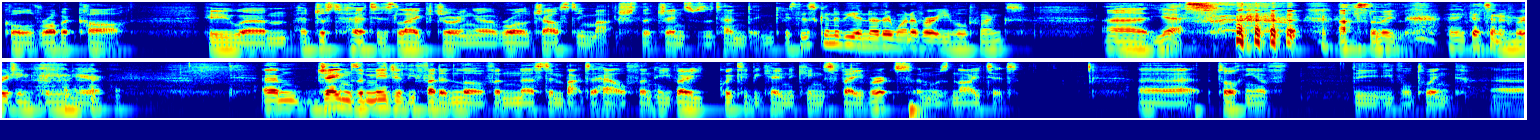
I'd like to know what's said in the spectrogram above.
called Robert Carr, who um, had just hurt his leg during a royal jousting match that James was attending. Is this going to be another one of our evil twinks? Uh, yes, absolutely. I think that's an emerging theme here. Um, James immediately fell in love and nursed him back to health, and he very quickly became the king's favourite and was knighted. Uh, talking of the evil twink uh,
